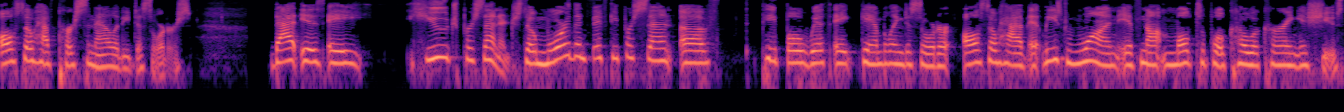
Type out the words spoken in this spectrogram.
also have personality disorders. That is a huge percentage. So more than 50% of people with a gambling disorder also have at least one if not multiple co-occurring issues.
